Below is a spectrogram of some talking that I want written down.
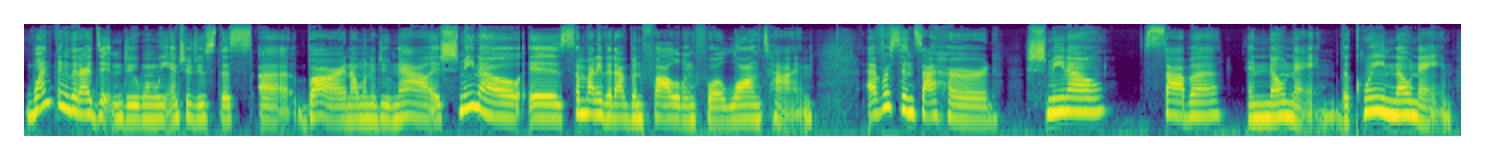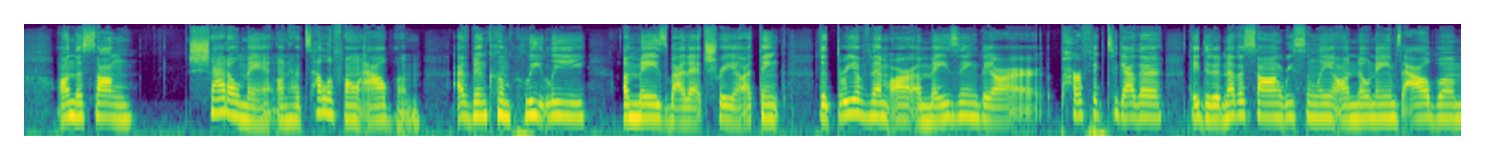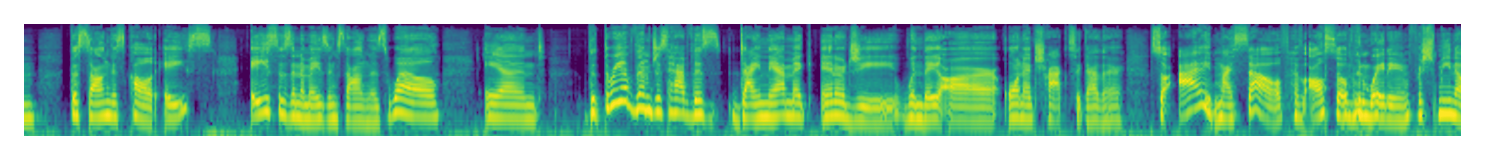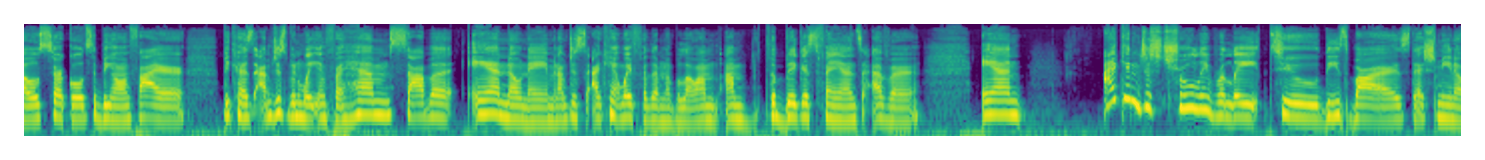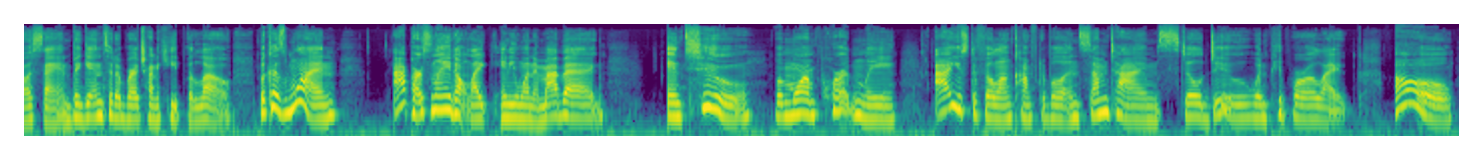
One thing that I didn't do when we introduced this uh, bar, and I want to do now, is Smino is somebody that I've been following for a long time. Ever since I heard Smino, Saba, and Noname, the Queen Noname, on the song Shadow Man on her Telefone album. I've been completely amazed by that trio. I think the three of them are amazing. They are perfect together. They did another song recently on Noname's album. The song is called Ace. Ace is an amazing song as well. And the three of them just have this dynamic energy when they are on a track together. So I myself have also been waiting for Smino's circle to be on fire because I've just been waiting for him, Saba, and Noname, and I'm just I can't wait for them to blow. I'm I'm the biggest fans ever, and. I can just truly relate to these bars that Smino is saying, been getting to the bread trying to keep it low. Because one, I personally don't like anyone in my bag. And two, but more importantly, I used to feel uncomfortable and sometimes still do when people are like, oh,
